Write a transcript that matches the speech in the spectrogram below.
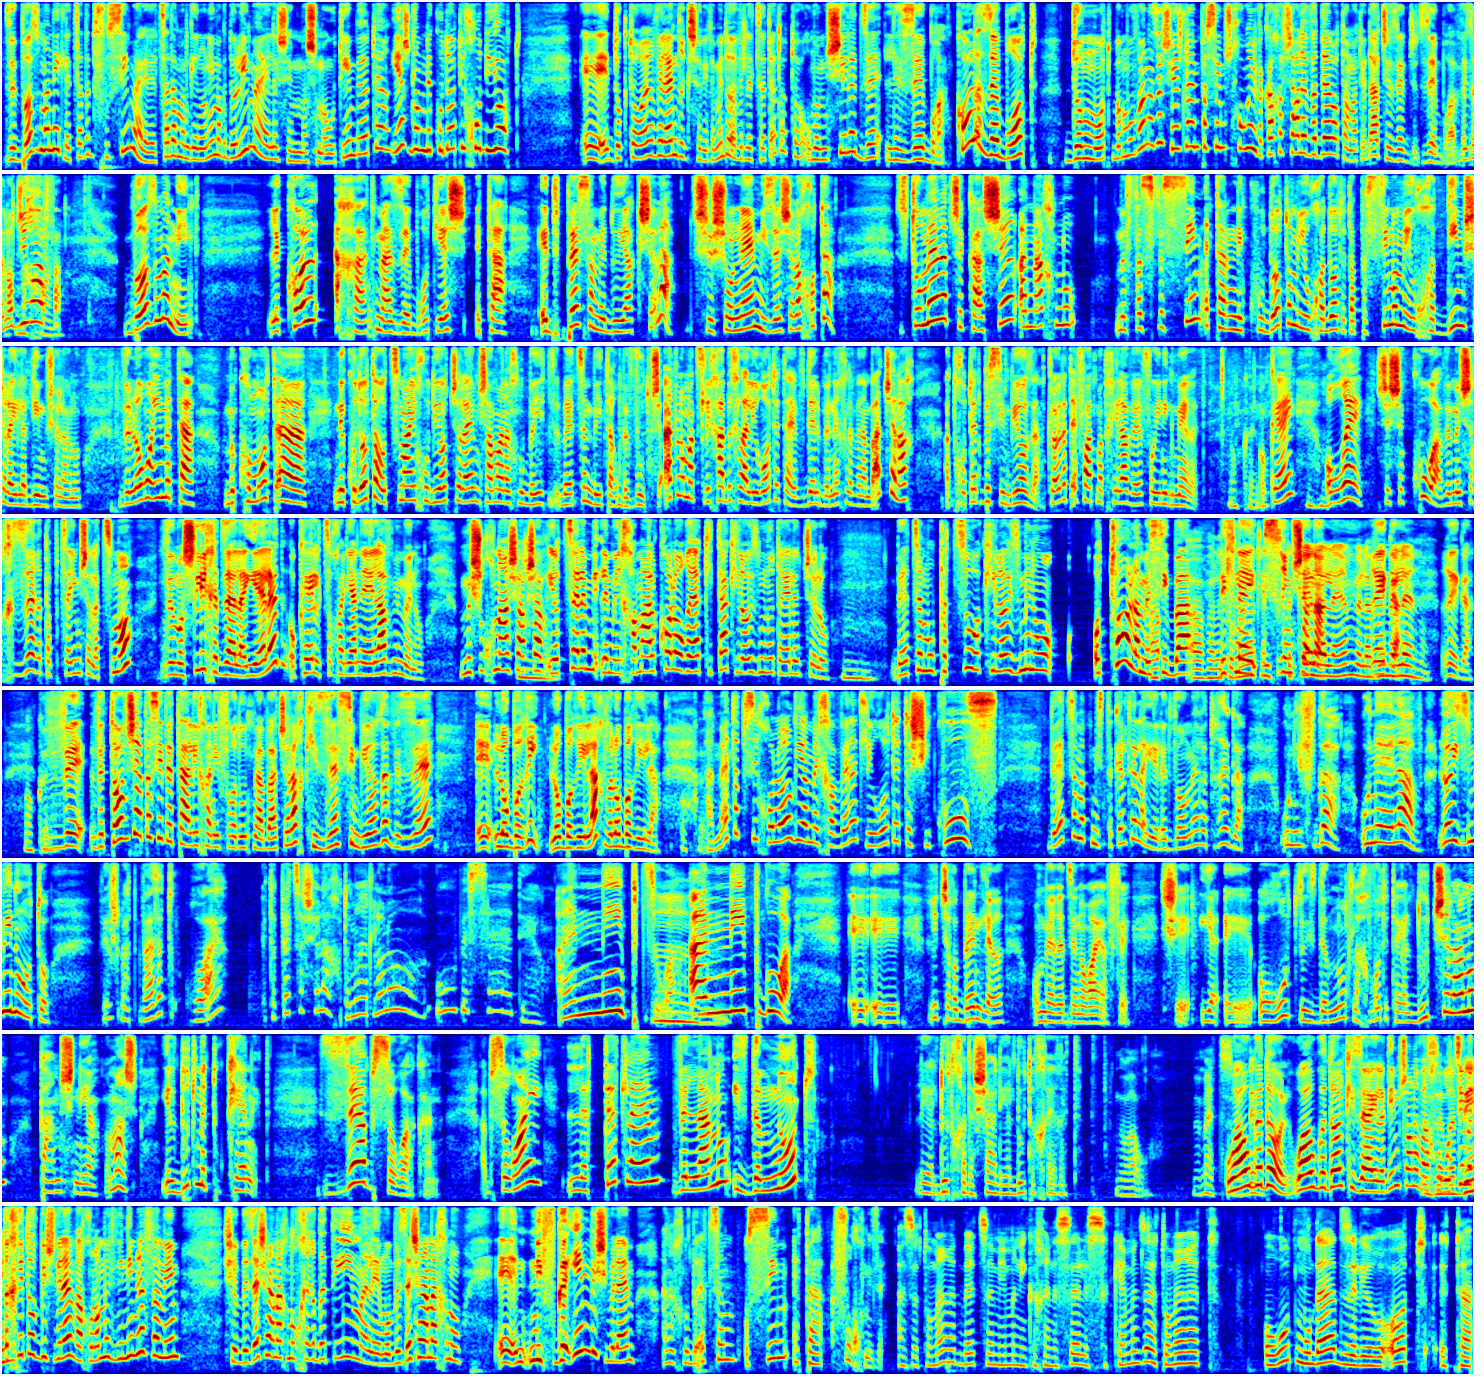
ובו זמנית, לצד הדפוסים האלה, לצד המנגנונים הגדולים האלה, שהם משמעותיים ביותר, יש גם נקודות ייחודיות. אה, דוקטור ארוויל הנדריק, שאני תמיד אוהבת לצטט אותו, הוא ממשיל את זה לזברה. כל הזברות דומות במובן הזה שיש להם פסים שחורים, וכך אפשר לבדל אותם. את יודעת שזה זברה וזה לא ג'ירפה. בו זמנית, לכל אחת מהזברות יש את ההדפס המדויק שלה, ששונה מזה של אחותה. זאת אומרת שכאשר אנחנו מפספסים את הנקודות המיוחדות, את הפסים המיוחדים של הילדים שלנו, ולא רואים את המקומות, נקודות העוצמה הייחודיות שלהם, שם אנחנו בעצ- בעצם בהתערבבות. כשאת לא מצליחה בכלל לראות את ההבדל בינך לבין הבת שלך, את חוטאת בסימביוזה. את לא יודעת איפה את מתחילה ואיפה היא נגמרת. אוקיי. אוקיי? הורה ששקוע ומשחזר את הפצעים של עצמו, ומשליך את זה על הילד, אוקיי? לצורך העניין נעלב ממנו. משוכנע שעכשיו יוצא למ- למלחמה על כל הורי הכיתה כי לא הזמינו את הילד שלו. בעצם הוא פצוע כי לא הזמינו אותו למסיבה אבל את לפני אומרת 20 להסתכל שנה. עליהם ולהבין רגע, עלינו. רגע. אוקיי. ו- וטוב שאת עשית את תהליך הנפרדות מהבת שלך, כי זה סימביוזה וזה אה, לא בריא. לא בריא לך ולא בריא לה. אוקיי. המטה-פסיכולוגיה מכוונת לראות את השיקוף. בעצם את מסתכלת על הילד ואומרת, רגע, הוא נפגע, הוא נעלב, לא הזמינו אותו. לו, ואז את רואה את הפצע שלך, את אומרת, לא, לא, הוא בסדר, אני פצועה, Mm. אני פגועה. אה, אה, ריצ'רד בנדלר אומר את זה נורא יפה, שהורות זו הזדמנות לחוות את הילדות שלנו פעם שנייה, ממש, ילדות מתוקנת. זה הבשורה כאן. הבשורה היא לתת להם ולנו הזדמנות לילדות חדשה, לילדות אחרת. וואו, באמת, וואו מדהים. גדול, וואו גדול, כי זה הילדים שלנו, ואנחנו רוצים מדהים. את הכי טוב בשבילם, ואנחנו לא מבינים לפעמים שבזה שאנחנו חרדתיים עליהם, או בזה שאנחנו אה, נפגעים בשבילם, אנחנו בעצם עושים את ההפוך מזה. אז את אומרת בעצם, אם אני ככה אנסה לסכם את זה, את אומרת, הורות מודעת זה לראות את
